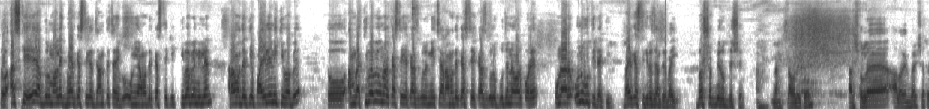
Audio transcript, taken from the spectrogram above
তো আজকে আব্দুল মালিক ভাইয়ের কাছ থেকে জানতে চাইব, উনি আমাদের কাছ থেকে কীভাবে নিলেন আর আমাদেরকে পাইলেনই কীভাবে। তো আমরা কীভাবে ওনার কাছ থেকে কাজগুলো নিয়েছি আর আমাদের কাছ থেকে কাজগুলো বুঝে নেওয়ার পরে ওনার অনুভূতিটা কি? ভাইয়ের কাছ থেকে জানতে ভাই, দর্শকদের উদ্দেশ্যে। না, আসসালামু আলাইকুম। আসলে আলমিন ভাইয়ের সাথে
